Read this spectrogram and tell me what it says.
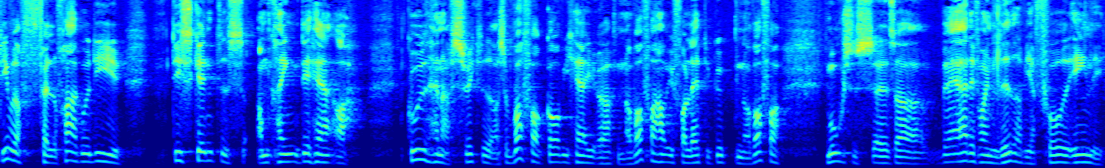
de var faldet fra Gud, de, de skændtes omkring det her, og Gud han har svigtet os. Hvorfor går vi her i ørkenen, og hvorfor har vi forladt Ægypten, og hvorfor Moses, altså, hvad er det for en leder, vi har fået egentlig?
